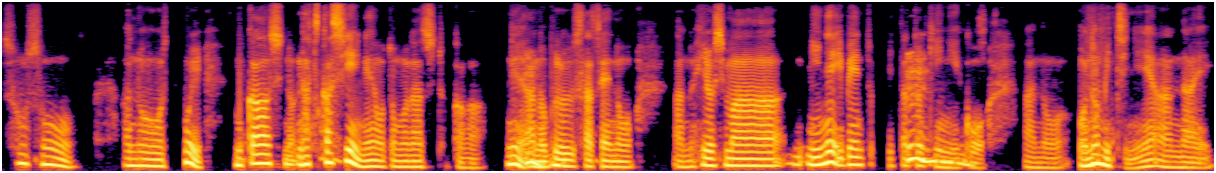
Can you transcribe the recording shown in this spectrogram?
そうそう。あの、すごい昔の懐かしいね、お友達とかが、ね、うんあの、ブルーサセの、あの、広島にね、イベント行った時に、うんうんうんこう、あの、尾道にね、案内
